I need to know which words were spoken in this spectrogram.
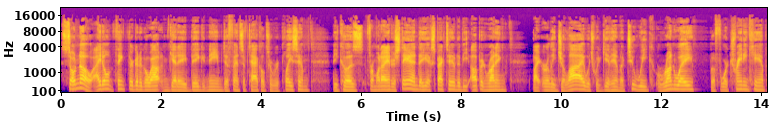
So, no, I don't think they're going to go out and get a big name defensive tackle to replace him because, from what I understand, they expect him to be up and running by early July, which would give him a two week runway before training camp.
